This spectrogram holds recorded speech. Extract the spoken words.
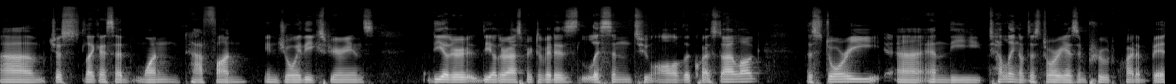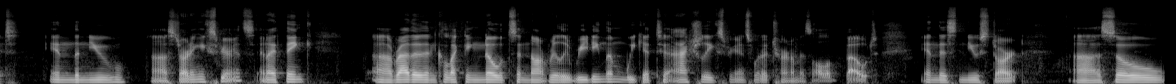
um, just like i said one have fun enjoy the experience. The other the other aspect of it is listen to all of the quest dialogue. The story uh, and the telling of the story has improved quite a bit in the new uh, starting experience and i think uh, rather than collecting notes and not really reading them, we get to actually experience what Aeternum is all about in this new start. Uh, so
